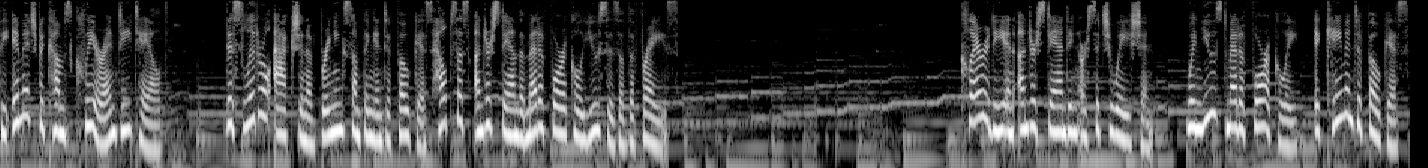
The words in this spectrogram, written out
the image becomes clear and detailed. This literal action of bringing something into focus helps us understand the metaphorical uses of the phrase. Clarity and understanding or situation. When used metaphorically, it came into focus,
